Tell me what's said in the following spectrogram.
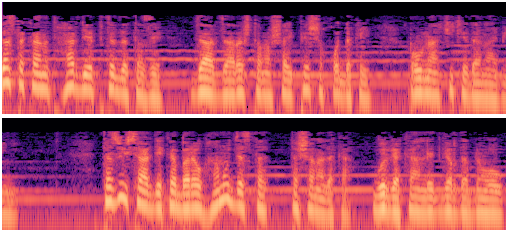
دەستەکانت هەردێ پتر دەتەزێ جار جارەش تەمەشای پێشە خۆت دەکەی ڕووناکی تێدا نابینی تەزووی ساردیەکە بەرەو هەموو جەستەت تەشەنە دەکا، گورگەکان لێت گڕ دەبنەوە و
